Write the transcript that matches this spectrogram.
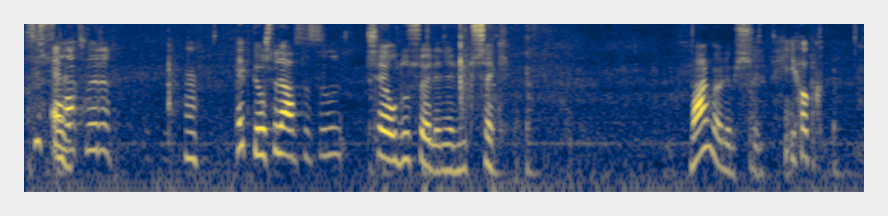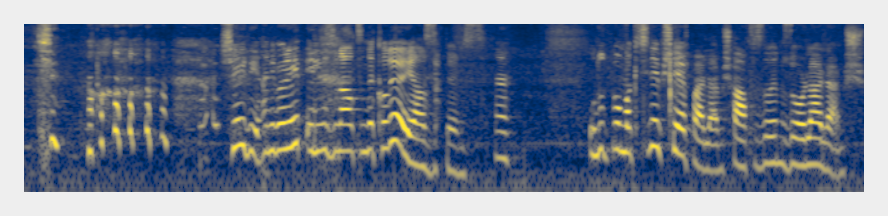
Siz solakların hep görsel hafızasının şey olduğu söylenir yüksek. Var mı öyle bir şey? Yok. Şey değil hani böyle hep elinizin altında kalıyor ya yazdıklarınız. Unutmamak için hep şey yaparlarmış hafızalarını zorlarlarmış.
